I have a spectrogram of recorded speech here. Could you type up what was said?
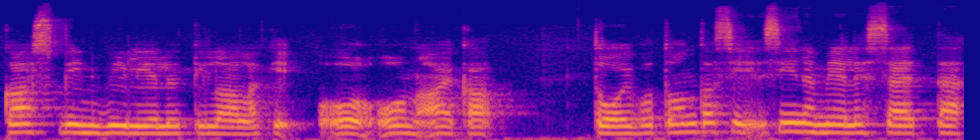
kasvinviljelytilallakin on, aika toivotonta siinä mielessä, että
